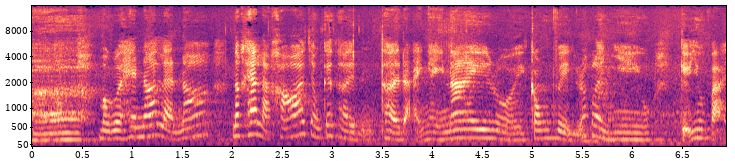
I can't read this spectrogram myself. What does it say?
à. uh, mọi người hay nói là nó nó khá là khó trong cái thời thời đại ngày nay rồi công việc rất là nhiều kiểu như vậy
